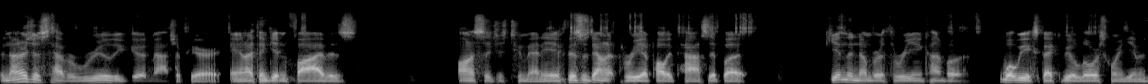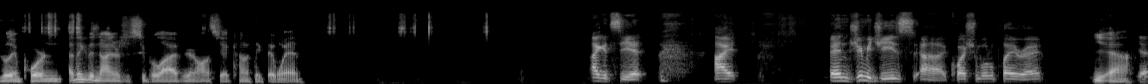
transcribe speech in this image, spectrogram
the Niners just have a really good matchup here, and I think getting five is honestly just too many. If this was down at three, I'd probably pass it, but getting the number three and kind of a what we expect to be a lower scoring game is really important. I think the Niners are super live here, and honestly, I kind of think they win. I could see it. I and Jimmy G's uh, questionable to play, right? Yeah, Yeah,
